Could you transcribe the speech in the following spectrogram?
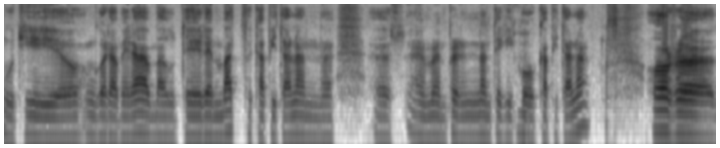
guti uh, gora bera baute eren bat kapitalan uh, lantegiko mm. kapitala. Hor, uh,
